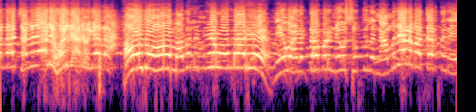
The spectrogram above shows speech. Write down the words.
ಅನ್ನ ಜಗಳಾಡಿ ಹೊಡೆದಾಡಿ ಹೋಗ್ಯಾರ ಹೌದು ಮೊದಲು ನೀವು ಒಂದಾರಿ. ನೀವು ಅಣ್ಣತಮ್ಮರು ನೀವು ಸುದ್ದಿಲ್ಲ ನಮ್ದೇನು ಮಾತಾಡ್ತೀರಿ.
